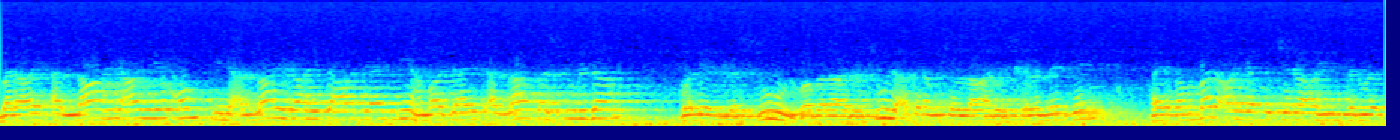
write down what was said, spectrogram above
برائے اللہ آئیے خم یعنی اللہ راہ تحاد جائزی یعنی ہما چاہیے اللہ دستور دا ولی رسول و برائے رسول اکرم صلی اللہ علیہ وسلم کے پیغمبر آیا بچے راہی ضرورت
